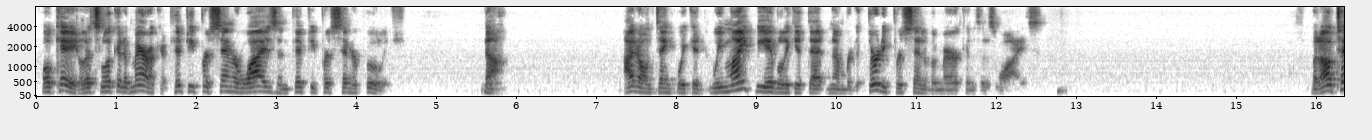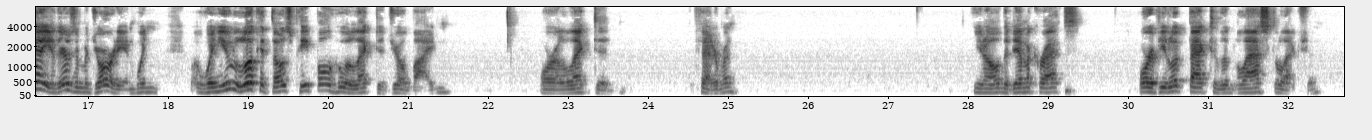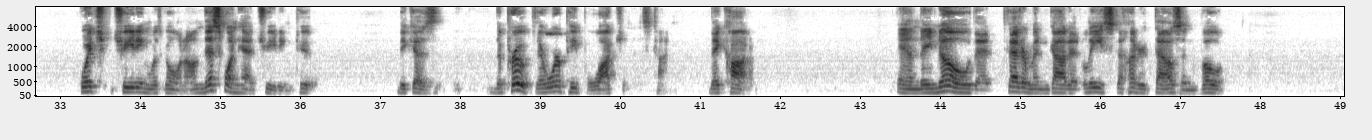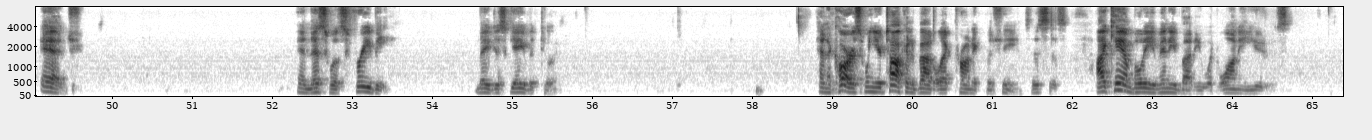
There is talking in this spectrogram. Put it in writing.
Okay, let's look at America. 50% are wise and 50% are foolish. Now, I don't think we could, we might be able to get that number to 30% of Americans as wise. But I'll tell you, there's a majority. And when, when you look at those people who elected Joe Biden or elected Fetterman, you know, the Democrats, or if you look back to the last election, which cheating was going on, this one had cheating too. Because the proof, there were people watching this time. They caught him. And they know that Fetterman got at least a 100,000 vote edge. And this was freebie. They just gave it to him. And of course, when you're talking about electronic machines, this is, I can't believe anybody would want to use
